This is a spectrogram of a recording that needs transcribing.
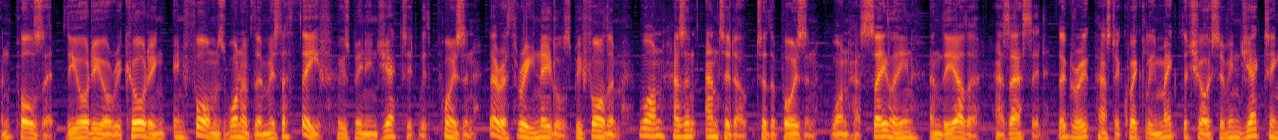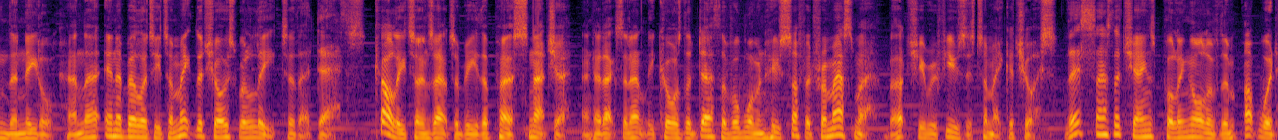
and pulls it. The audio recording informs one of them is the thief who's been injected with poison. There are three needles before them. One has an antidote to the poison, one has saline, and the other has acid. The group has to quickly make the choice of injecting the needle, and their inability to make the choice will lead to their deaths. Carly turns out to be the purse snatcher and had accidentally caused the death of a woman who suffered from asthma, but she refuses to make a choice. This has the chains pulling all of them upward,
